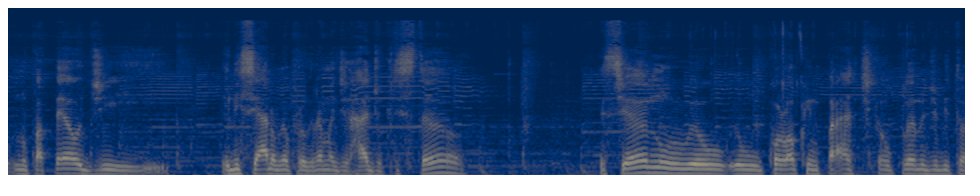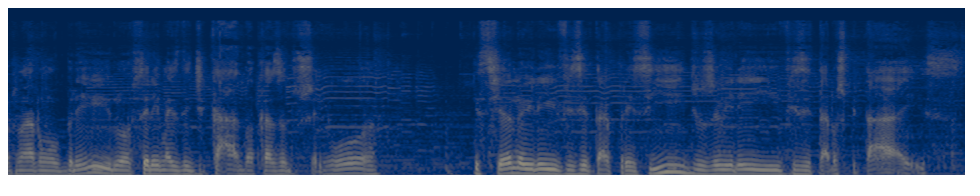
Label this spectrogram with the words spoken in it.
no, papel de iniciar o meu programa de rádio cristão. Este ano eu, eu, coloco em prática o plano de me tornar um obreiro, serei mais dedicado à casa do Senhor. Este ano eu irei visitar presídios, eu irei visitar hospitais.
